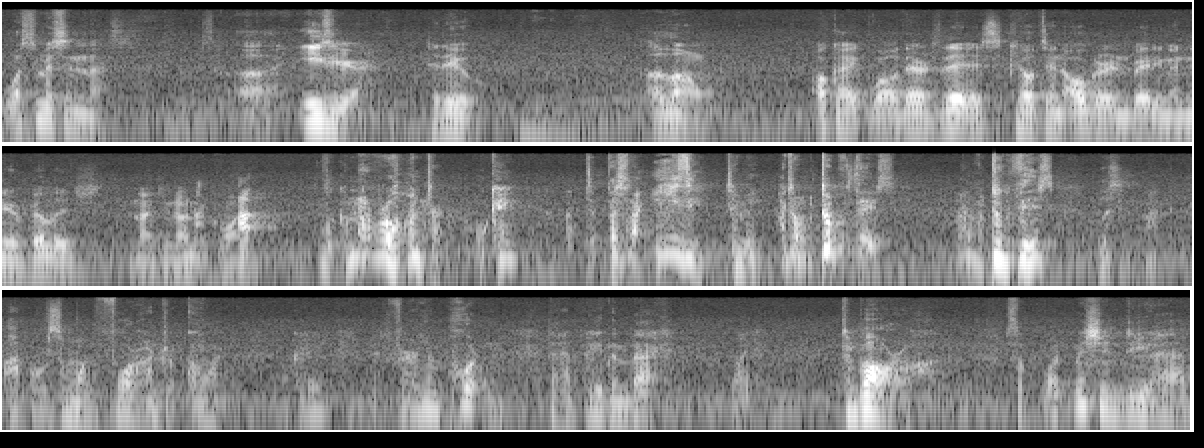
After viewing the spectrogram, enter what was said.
What's the mission that's uh, easier to do? Alone. Okay, well there's this. 10 ogre invading a near village, 1900 coin. look, I'm not a real hunter, okay? That's not easy to me. I don't do this. I don't do this. Listen, I, I owe someone 400 coin, okay? It's very important that I pay them back, like, tomorrow. So what mission do you have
